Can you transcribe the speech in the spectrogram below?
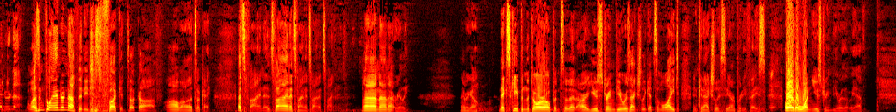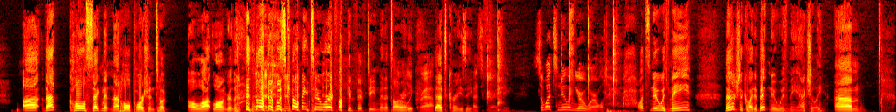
Planned or not? Wasn't planned or nothing. He just fucking took off. Oh, well, that's okay. That's fine. It's fine. It's fine. It's fine. It's fine. Uh, no, not really. There we go. Nick's keeping the door open so that our Ustream viewers actually get some light and can actually see our pretty face. Or the one Ustream viewer that we have. Uh, that whole segment and that whole portion took a lot longer than I thought it was going to. We're at fucking 15 minutes already. Holy crap. That's crazy. That's crazy. So what's new in your world? What's new with me? There's actually quite a bit new with me, actually. Um,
